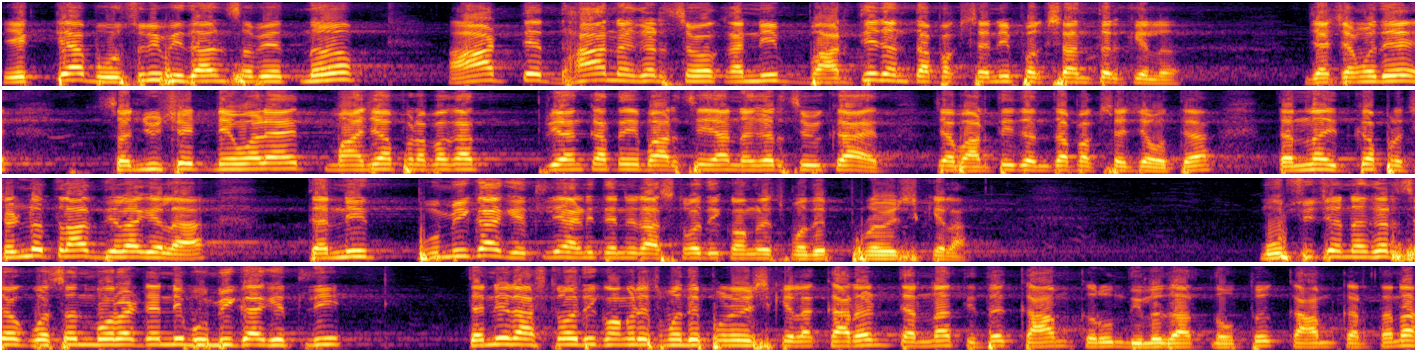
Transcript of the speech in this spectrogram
एकट्या भोसरी विधानसभेतनं आठ ते दहा नगरसेवकांनी भारतीय जनता पक्षाने पक्षांतर केलं. ज्याच्यामध्ये संजू शेठ नेवाळे आहेत माझ्या प्रभागात प्रियांकाताई बारसे या नगरसेविका आहेत ज्या भारतीय जनता पक्षाच्या होत्या. त्यांना इतका प्रचंड त्रास दिला गेला त्यांनी भूमिका घेतली आणि त्यांनी राष्ट्रवादी काँग्रेसमध्ये प्रवेश केला. मोशीचे नगरसेवक वसंत बोराट यांनी भूमिका घेतली त्यांनी राष्ट्रवादी काँग्रेसमध्ये प्रवेश केला कारण त्यांना तिथं काम करून दिलं जात नव्हतं. काम करताना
